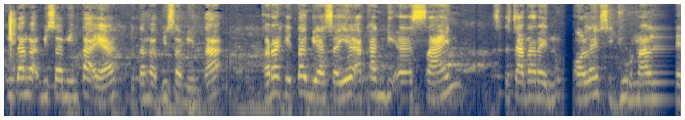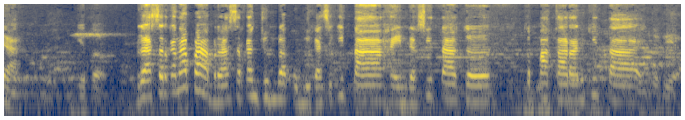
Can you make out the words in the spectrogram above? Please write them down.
kita nggak bisa minta ya. Kita nggak bisa minta karena kita biasanya akan diassign secara random oleh si jurnalnya. Gitu. Berdasarkan apa? Berdasarkan jumlah publikasi kita, index kita, ke kepakaran kita, itu dia.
